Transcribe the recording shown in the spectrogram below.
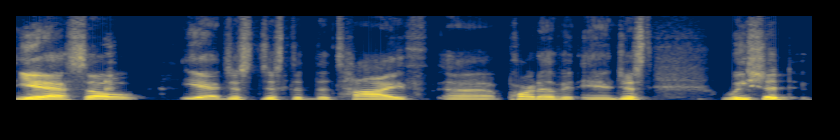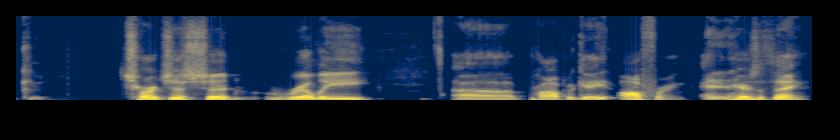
yeah so yeah just just the the tithe uh part of it and just we should churches should really uh propagate offering and here's the thing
